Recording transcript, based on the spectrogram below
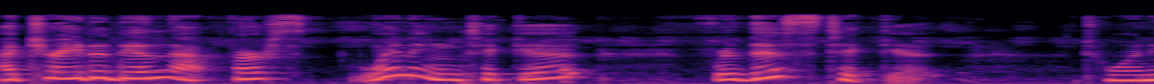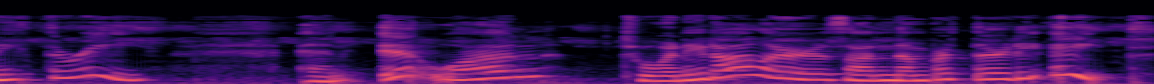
I traded in that first winning ticket for this ticket, 23. And it won $20 on number 38.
